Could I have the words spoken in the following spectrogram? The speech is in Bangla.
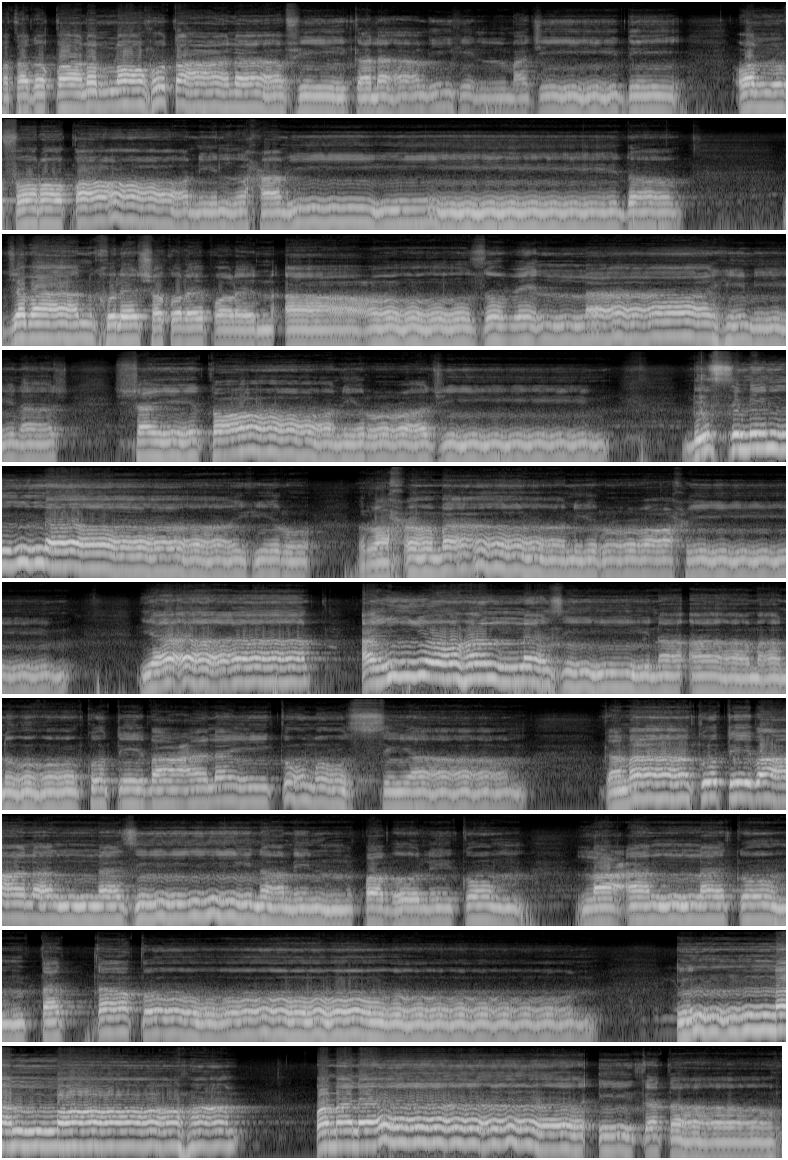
فقد قال الله تعالى في كلامه المجيد والفرقان الحميد জবান খুলে সকলে পড়েন আউযু বিল্লাহি মিনাশ শাইতানির রাজিম بسم الله الرحمن الرحيم. يا أيها الذين آمنوا كتب عليكم الصيام. كما كتب على الذين من قبلكم لعلكم تتقون إن الله وملائكته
